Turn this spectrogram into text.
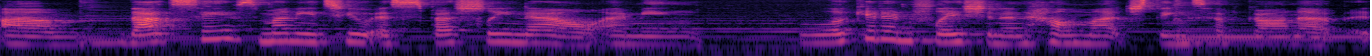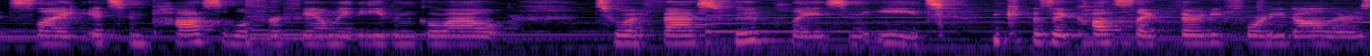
Um, that saves money too, especially now. I mean, look at inflation and how much things have gone up. It's like it's impossible for family to even go out to a fast food place and eat because it costs like $30, 40 dollars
